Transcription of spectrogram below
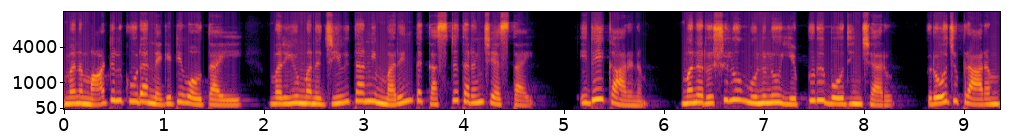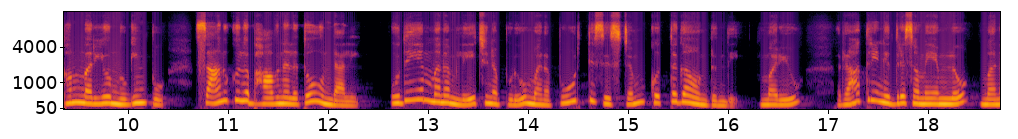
మన మాటలు కూడా నెగటివ్ అవుతాయి మరియు మన జీవితాన్ని మరింత కష్టతరం చేస్తాయి. ఇదే కారణం. మన ఋషులు మునులు ఎప్పుడూ బోధించారు రోజు ప్రారంభం మరియు ముగింపు సానుకూల భావనలతో ఉండాలి. ఉదయం మనం లేచినప్పుడు మన పూర్తి సిస్టమ్ కొత్తగా ఉంటుంది. మరియు రాత్రి నిద్ర సమయంలో మన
